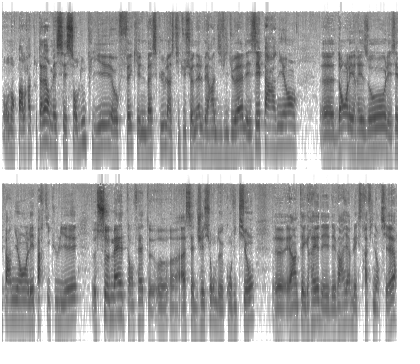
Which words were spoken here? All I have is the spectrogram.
on en reparlera tout à l'heure, mais c'est sans doute lié au fait qu'il y a une bascule institutionnelle vers individuel. Les épargnants euh, dans les réseaux, les épargnants, les particuliers euh, se mettent en fait euh, à cette gestion de conviction et à intégrer des, des variables extra-financières.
